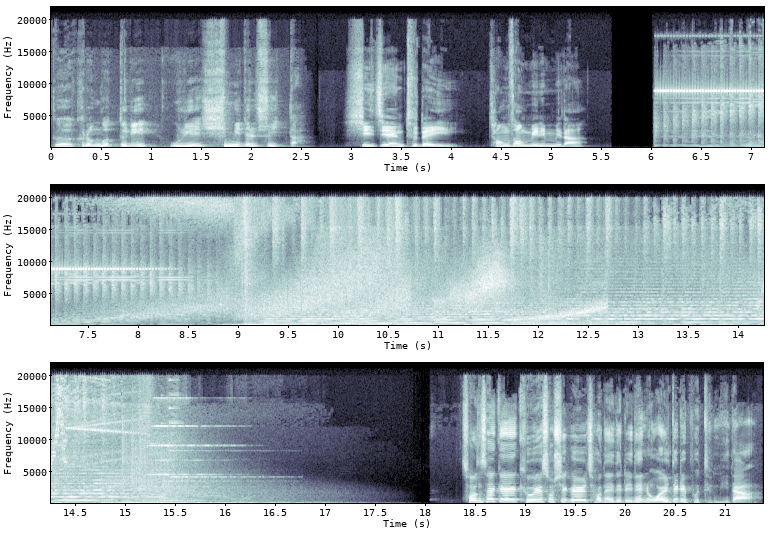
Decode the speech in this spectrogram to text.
그 그런 것들이 우리의 힘이 될 수 있다. CGN 투데이 정성민입니다. 전 세계 교회 소식을 전해드리는 월드 리포트입니다.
